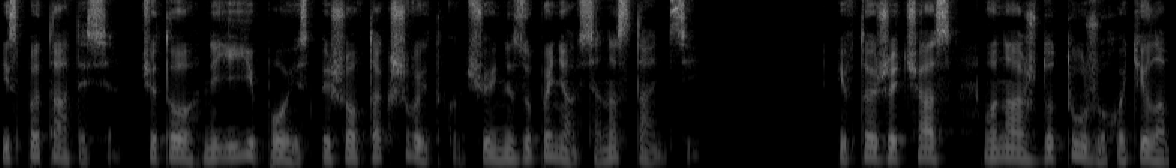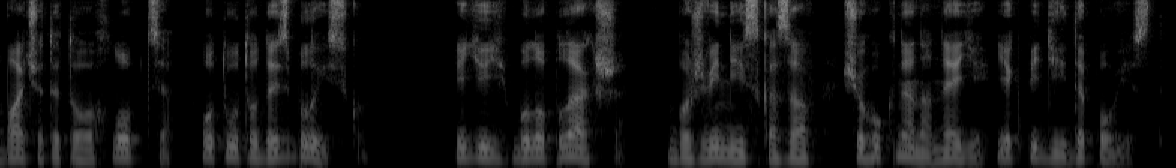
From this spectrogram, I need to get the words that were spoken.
і спитатися, чи то не її поїзд пішов так швидко, що й не зупинявся на станції. І в той же час вона аж до тужу хотіла бачити того хлопця отут одесь близько, і їй було б легше, бо ж він їй сказав, що гукне на неї, як підійде поїзд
